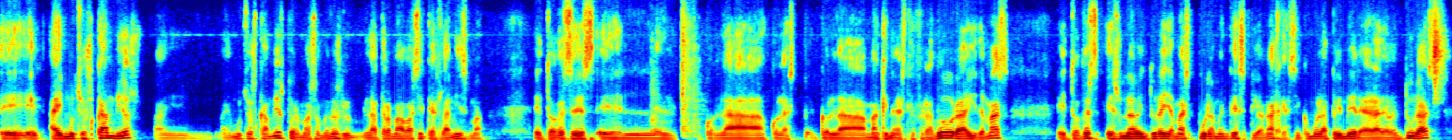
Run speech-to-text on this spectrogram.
eh, hay muchos cambios, hay, muchos cambios, pero más o menos la trama básica es la misma. Entonces es el, el, con, la, con, la, con la máquina descifradora y demás. Entonces es una aventura ya más puramente espionaje. Así como la primera era de aventuras,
